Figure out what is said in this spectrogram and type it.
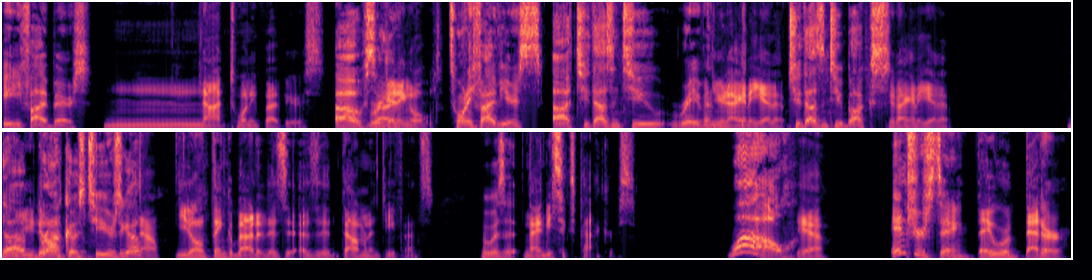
85 Bears? Not 25 years. Oh, sorry. We're getting old. 25 years. Uh, 2002 Ravens. You're not going to get it. 2002 Bucks. You're not going to get it. The Broncos two years ago? No, you don't think about it as a, as a dominant defense. Who is it? 96 Packers. Wow. Yeah. Interesting. They were better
